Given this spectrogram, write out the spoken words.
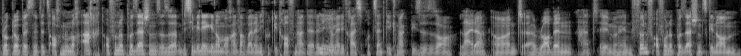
Brook Lopez nimmt jetzt auch nur noch 8 auf 100 Possessions, also ein bisschen weniger genommen, auch einfach, weil er nicht gut getroffen hat. Er hat mhm. nicht mehr, mehr die 30% geknackt diese Saison, leider. Und äh, Robin hat immerhin 5 auf 100 Possessions genommen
